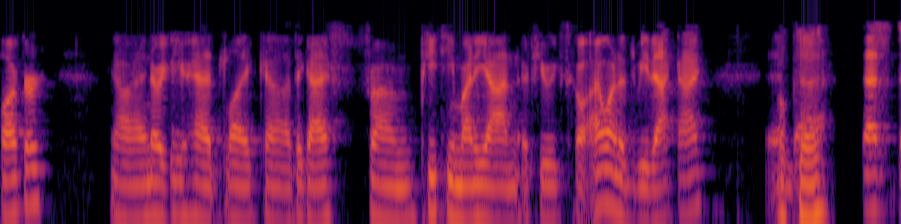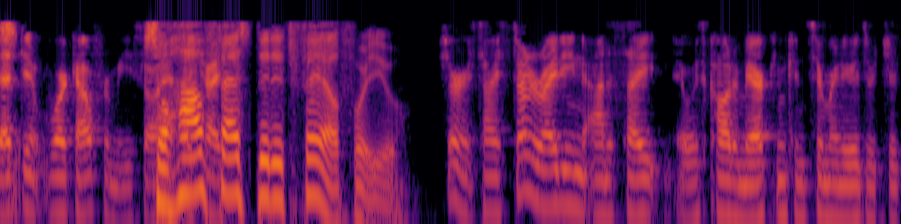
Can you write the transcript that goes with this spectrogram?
blogger, you know, I know you had like uh, the guy from PT Money on a few weeks ago. I wanted to be that guy. And, okay. Uh, that that didn't work out for me. So, so I, how I fast did it fail for you? Sure. So I started writing on a site. It was called American Consumer News, which is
